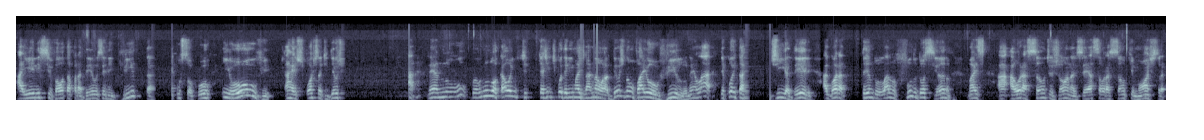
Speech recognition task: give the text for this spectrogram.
aí ele se volta para Deus, ele grita por socorro e ouve a resposta de Deus né, no, no local que a gente poderia imaginar, não, Deus não vai ouvi-lo, né? Lá, depois da dia dele, agora tendo lá no fundo do oceano, mas a, a oração de Jonas é essa oração que mostra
